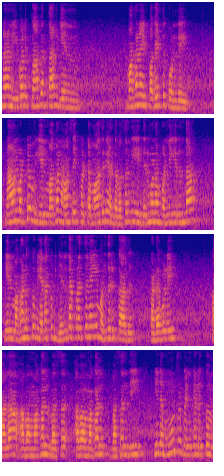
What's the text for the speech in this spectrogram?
நான் இவளுக்காகத்தான் என் மகனை பகைத்து கொண்டேன். நான் மட்டும் என் மகன் ஆசைப்பட்ட மாதிரி அந்த வசந்தியை திருமணம் பண்ணியிருந்தா என் மகனுக்கும் எனக்கும் எந்த பிரச்சனையும் வந்திருக்காது. கடவுளே கலா அவ மகள் வச அவ மகள் வசந்தி இந்த மூன்று பெண்களுக்கும்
